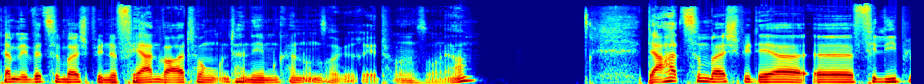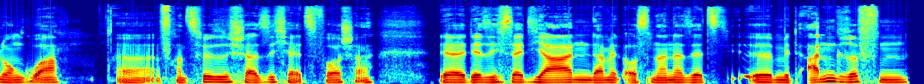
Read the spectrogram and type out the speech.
damit wir zum Beispiel eine Fernwartung unternehmen können unserer Geräte und so, mhm. ja. Da hat zum Beispiel der äh, Philippe Longois, äh, französischer Sicherheitsforscher, der, der sich seit Jahren damit auseinandersetzt, äh, mit Angriffen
